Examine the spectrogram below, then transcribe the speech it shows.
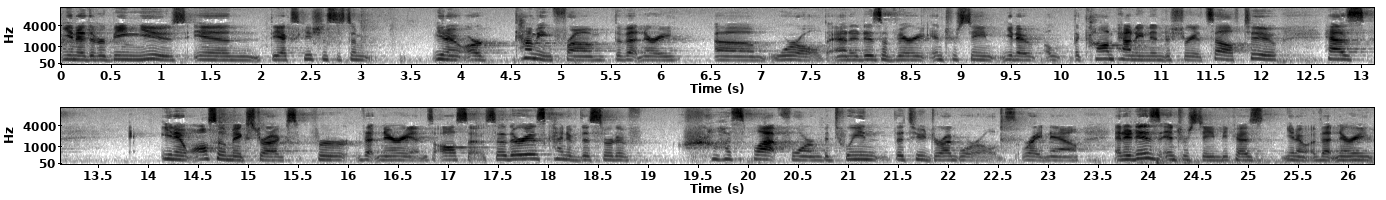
you know, that are being used in the execution system, you know, are coming from the veterinary um, world, and it is a very interesting. You know, the compounding industry itself too has, you know, also makes drugs for veterinarians also. So there is kind of this sort of cross-platform between the two drug worlds right now, and it is interesting because you know a veterinary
